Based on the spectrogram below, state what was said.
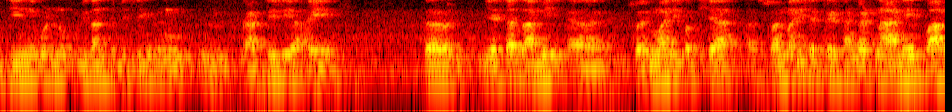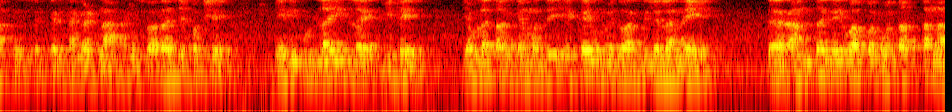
जी निवडणूक विधानसभेची घातलेली आहे तर याच्यात आम्ही स्वाभिमानी पक्ष स्वाभिमानी शेतकरी संघटना आणि पाच शेतकरी संघटना आणि स्वराज्य पक्ष यांनी कुठलाही ल इथे येवला तालुक्यामध्ये एकही उमेदवार दिलेला नाही. तर आमचा गैरवापर होत असताना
